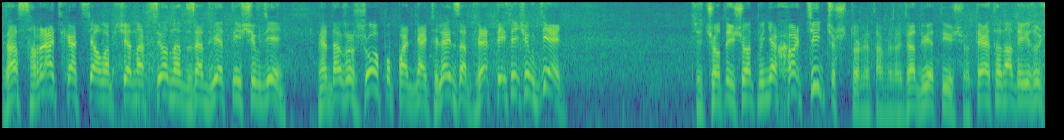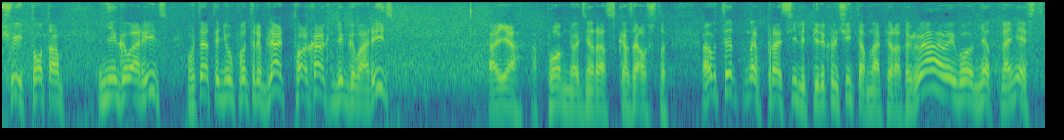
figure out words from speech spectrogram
Да срать хотел вообще на все, надо за две тысячи в день. Мне даже жопу поднять, лень, за 2000 в день. Что-то еще от меня хотите, что ли, там, за 2000? Вот это надо изучить, то там не говорить, вот это не употреблять, то как не говорить. А я помню, один раз сказал, что а вот это просили переключить там на оператора. Говорю, а его нет на месте.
